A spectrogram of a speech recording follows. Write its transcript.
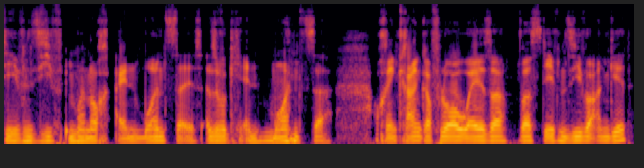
Defensiv immer noch ein Monster ist. Also wirklich ein Monster. Auch ein kranker Floor-Wazer, was Defensive angeht.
